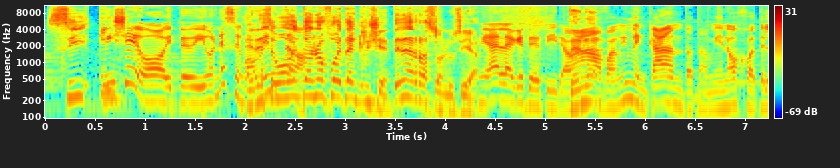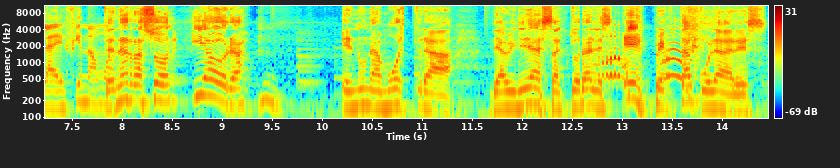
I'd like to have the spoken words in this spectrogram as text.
Sí, un- Cliché hoy, te digo, en ese en momento. ese momento no fue tan cliché. Tenés razón, Lucía. Mirá la que te tiro. Tenés- No, para mí me encanta también, ojo, te la defiendo muerte. Tenés razón. Y ahora, en una muestra de habilidades actorales espectaculares,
